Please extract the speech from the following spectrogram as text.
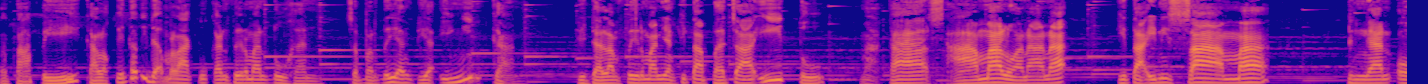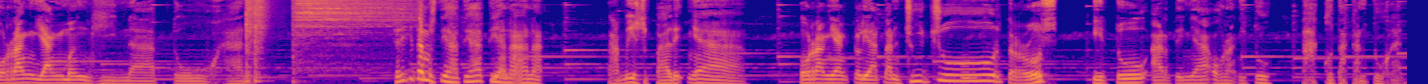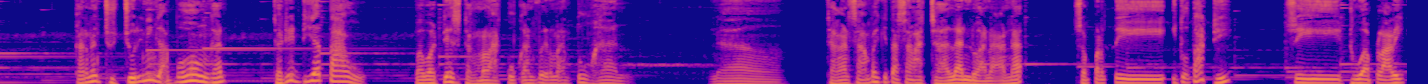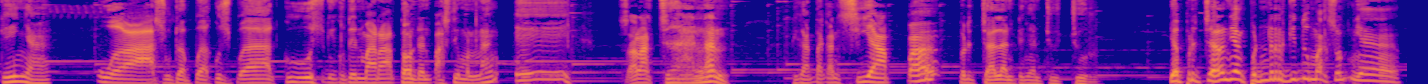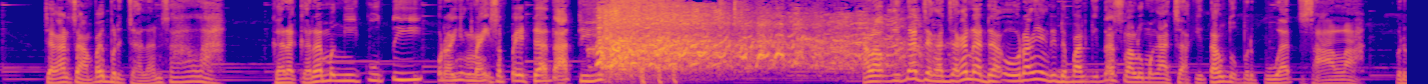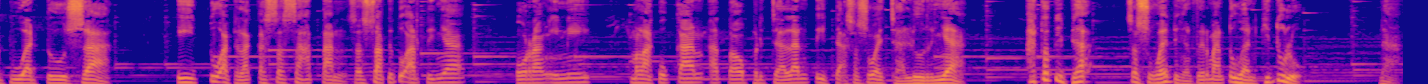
Tetapi kalau kita tidak melakukan firman Tuhan seperti yang dia inginkan di dalam firman yang kita baca itu, maka sama loh anak-anak. Kita ini sama dengan orang yang menghina Tuhan. Jadi kita mesti hati-hati anak-anak. Tapi sebaliknya, orang yang kelihatan jujur terus itu artinya orang itu takut akan Tuhan. Karena jujur ini nggak bohong kan. Jadi dia tahu bahwa dia sedang melakukan firman Tuhan. Nah, jangan sampai kita salah jalan loh anak-anak. Seperti itu tadi, si dua pelari Kenya. Wah sudah bagus-bagus ngikutin maraton dan pasti menang. Eh salah jalan. Dikatakan siapa berjalan dengan jujur Ya berjalan yang benar gitu maksudnya. Jangan sampai berjalan salah. Gara-gara mengikuti orang yang naik sepeda tadi. Kalau kita jangan-jangan ada orang yang di depan kita selalu mengajak kita untuk berbuat salah, berbuat dosa. Itu adalah kesesatan. Sesat itu artinya orang ini melakukan atau berjalan tidak sesuai jalurnya atau tidak sesuai dengan firman Tuhan gitu loh. Nah,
